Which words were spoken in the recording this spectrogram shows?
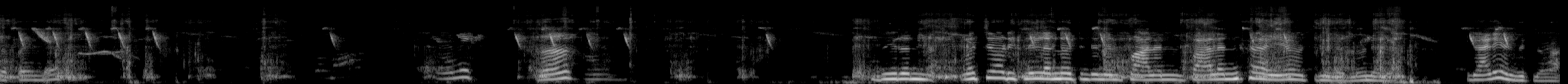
చెప్పండి. వచ్చేవాడు ఇట్లా అన్నీ వచ్చింటే నేను పాలన్ పాలన్న ఏ వచ్చింది కదా నేను గాడి అనిపించినావా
